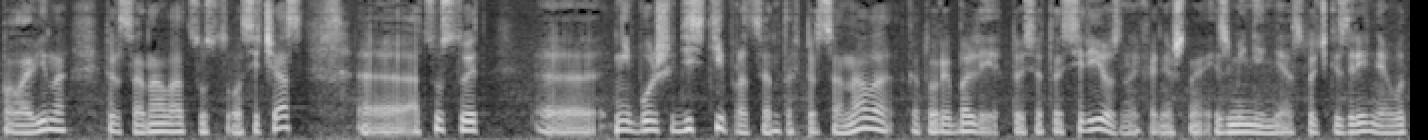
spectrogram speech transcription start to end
половина персонала отсутствовала. Сейчас э, отсутствует э, не больше 10% персонала, который болеет. То есть это серьезное, конечно, изменение с точки зрения вот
